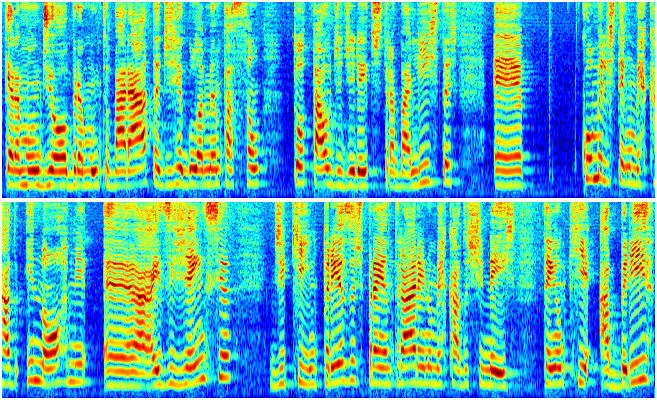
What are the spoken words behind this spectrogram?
que era mão de obra muito barata, desregulamentação total de direitos trabalhistas. É, como eles têm um mercado enorme, é, a exigência de que empresas, para entrarem no mercado chinês, tenham que abrir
